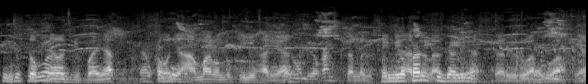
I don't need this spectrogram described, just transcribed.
Ini stoknya lebih banyak, pokoknya aman untuk pilihannya. Dan di sini ada lagi 35. ya dari ruak-ruaknya.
